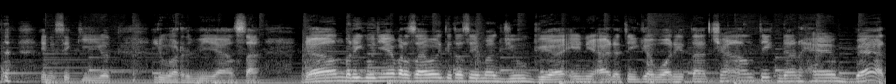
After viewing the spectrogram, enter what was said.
Ini sih cute, luar biasa Dan berikutnya persahabat kita simak juga Ini ada tiga wanita cantik dan hebat.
